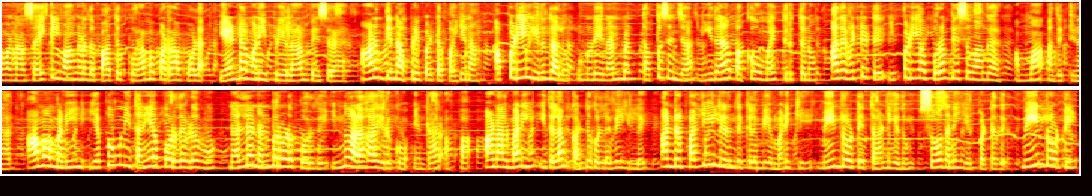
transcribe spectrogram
அவன் நான் சைக்கிள் வாங்கினதை பார்த்து பொறாமப்படுறான் போல. ஏண்டா மணி இப்படி எல்லாம் பேசுற? ஆனந்தின் அப்படிப்பட்ட பையனா? அப்படியே இருந்தாலும் உன்னுடைய நண்பன் தப்பு செஞ்சா நீதானே பக்குவமாய் திருத்தணும். அதை விட்டுட்டு இப்படியா புறம் பேசுவாங்க? அம்மா அதட்டினார். ஆமாம் மணி எப்பவும் நீ தனியா போறதை விடவும் நல்ல நண்பரோட போறது இன்னும் அழகா இருக்கும் என்றார் அப்பா. ஆனால் மணி இதெல்லாம் கண்டுகொள்ளவே இல்லை. அன்று பள்ளியில் இருந்து கிளம்பிய மணிக்கு மெயின் ரோட்டை தாண்டியதும் சோதனை ஏற்பட்டது. மெயின் ரோட்டில்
